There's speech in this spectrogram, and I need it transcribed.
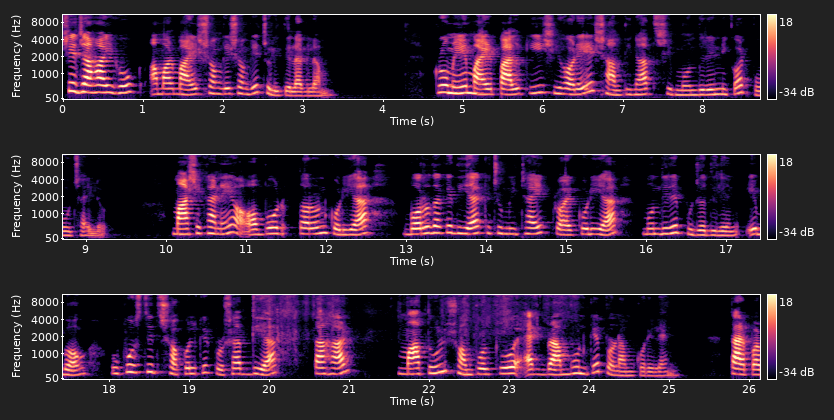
সে যাহাই হোক, আমার মায়ের সঙ্গে সঙ্গে চলিতে লাগলাম। ক্রমে মায়ের পালকি শিহরে শান্তিনাথ শিব মন্দিরের নিকট পৌঁছাইল। মা সেখানে অবতরণ করিয়া বরদাকে দিয়া কিছু মিঠাই ক্রয় করিয়া মন্দিরে পুজো দিলেন এবং উপস্থিত সকলকে প্রসাদ দিয়া তাহার মাতুল সম্পর্ক এক ব্রাহ্মণকে প্রণাম করিলেন। তারপর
